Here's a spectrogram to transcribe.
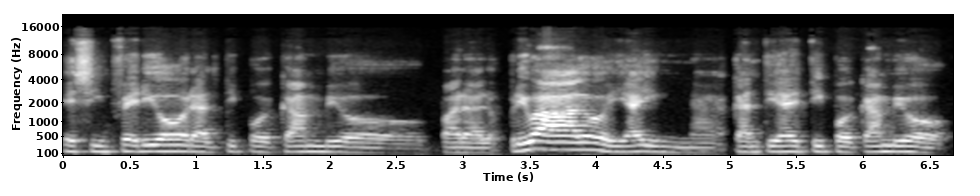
es inferior al tipo de cambio para los privados y hay una cantidad de tipo de cambio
